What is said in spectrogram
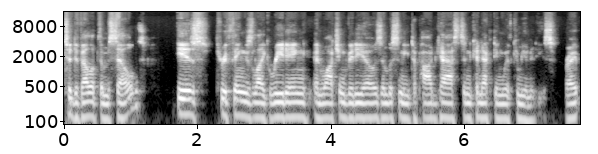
to develop themselves is through things like reading and watching videos and listening to podcasts and connecting with communities, right?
